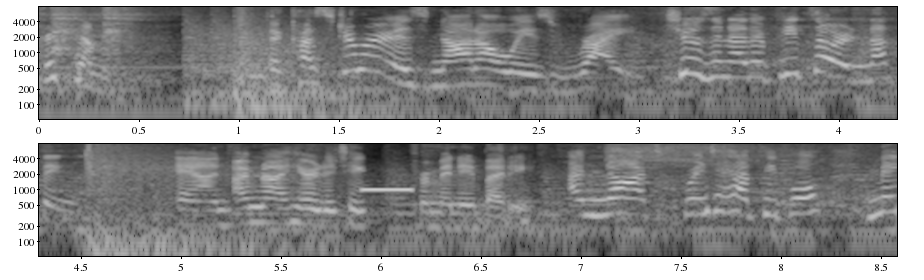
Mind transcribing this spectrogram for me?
hurts him. The customer is not always right. Choose another pizza or nothing. And I'm not here to take from anybody. I'm not going to have people make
